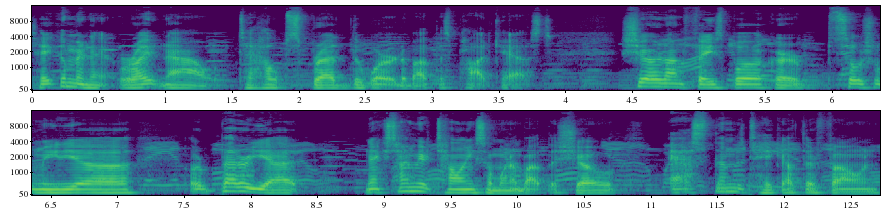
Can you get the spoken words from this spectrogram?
take a minute right now to help spread the word about this podcast. Share it on Facebook or social media, or better yet, next time you're telling someone about the show, ask them to take out their phone,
